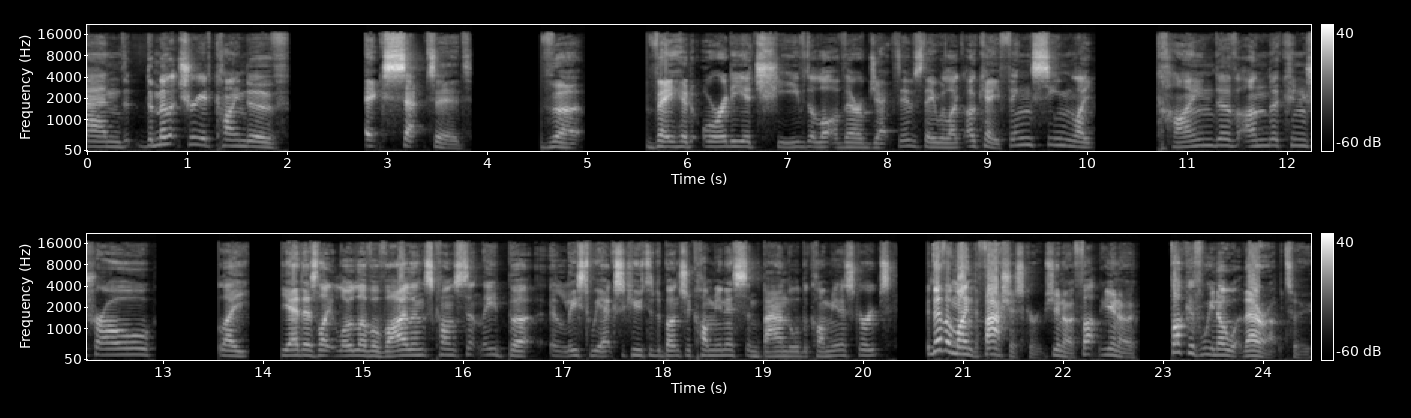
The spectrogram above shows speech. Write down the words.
and the military had kind of accepted that they had already achieved a lot of their objectives. They were like, okay, things seem like kind of under control. Like, yeah, there's like low level violence constantly, but at least we executed a bunch of communists and banned all the communist groups. Never mind the fascist groups, you know, fuck, you know, fuck if we know what they're up to.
